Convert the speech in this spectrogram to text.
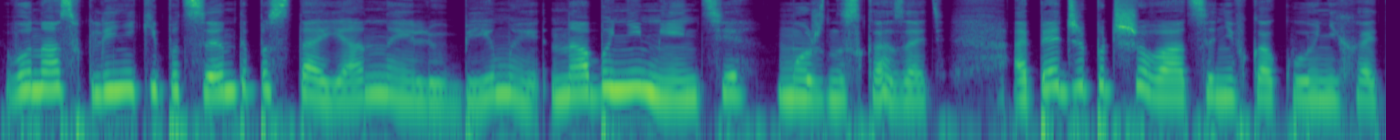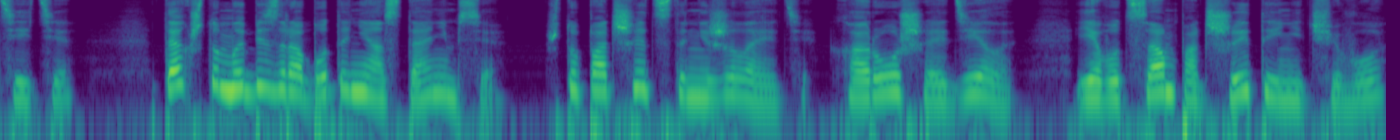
Вы у нас в клинике пациенты постоянные, любимые, на абонементе, можно сказать. Опять же, подшиваться ни в какую не хотите. Так что мы без работы не останемся. Что подшиться-то не желаете? Хорошее дело. Я вот сам подшитый и ничего.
